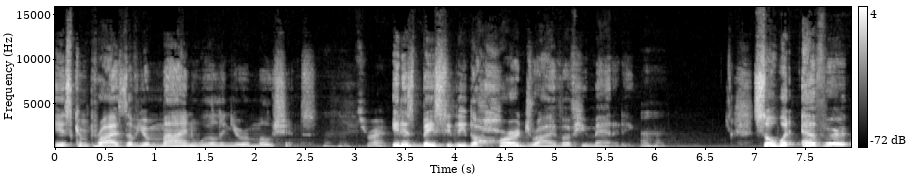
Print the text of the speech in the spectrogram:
is comprised of your mind, will, and your emotions. Mm-hmm. That's right. It is basically the hard drive of humanity. Uh-huh. So, whatever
